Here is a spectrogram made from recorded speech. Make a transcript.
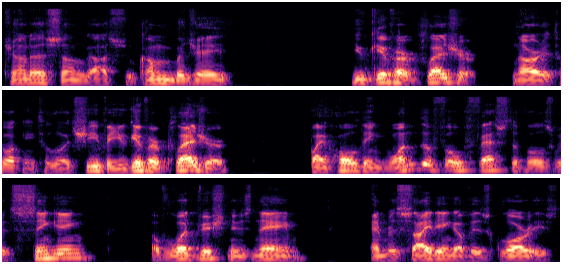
Jana Sangasu Kambaje. You give her pleasure. Narada talking to Lord Shiva. You give her pleasure by holding wonderful festivals with singing of Lord Vishnu's name and reciting of his glories.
